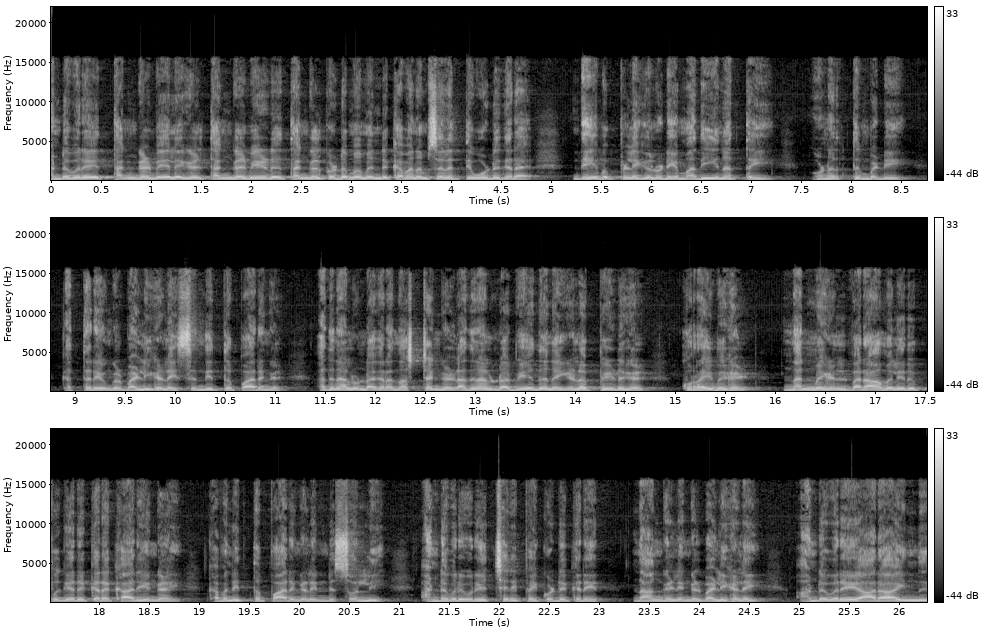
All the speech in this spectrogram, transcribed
ஆண்டவரே தங்கள் வேலைகள் தங்கள் வீடு தங்கள் குடும்பம் என்று கவனம் செலுத்தி ஓடுகிற தேவ பிள்ளைகளுடைய மதீனத்தை உணர்த்தும்படி கத்தரை உங்கள் வழிகளை சிந்தித்து பாருங்கள். அதனால் உண்டாகிற நஷ்டங்கள் அதனால் உண்டாக வேதனை இழப்பீடுகள் குறைவுகள் நன்மைகள் வராமல் இருப்பு இருக்கிற காரியங்களை கவனித்து பாருங்கள் என்று சொல்லி ஆண்டவரை ஒரு எச்சரிப்பை கொடுக்கிறீர். நாங்கள் எங்கள் வழிகளை ஆண்டவரே ஆராய்ந்து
